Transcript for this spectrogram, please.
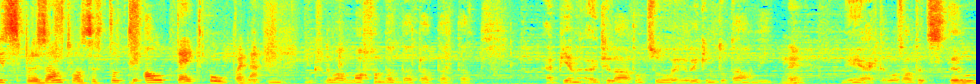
iets plezant was er tot die altijd open. Hè. Ik vind het wel maf van dat, dat, dat, dat, dat heb je hem uitgelaten, want zo herinner ik hem totaal niet. Nee? Nee, echt, er was altijd stil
